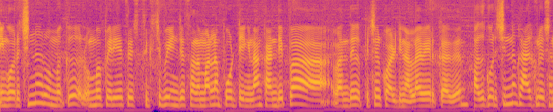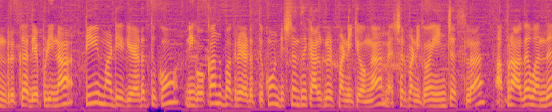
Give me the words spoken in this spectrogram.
நீங்கள் ஒரு சின்ன ரூமுக்கு ரொம்ப பெரிய சைஸ் சிக்ஸ்டி ஃபைவ் இன்ச்சஸ் அந்த மாதிரிலாம் போட்டிங்கன்னா கண்டிப்பாக வந்து பிக்சர் குவாலிட்டி நல்லாவே இருக்காது. அதுக்கு ஒரு சின்ன கால்குலேஷன் இருக்குது அது எப்படின்னா டிவி மாட்டியிருக்க இடத்துக்கும் நீங்கள் உட்காந்து பார்க்குற இடத்துக்கும் டிஸ்டன்ஸை கால்குலேட் பண்ணிக்கோங்க. மெஷர் பண்ணிக்கோங்க இன்ச்சஸில் அப்புறம் அதை வந்து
